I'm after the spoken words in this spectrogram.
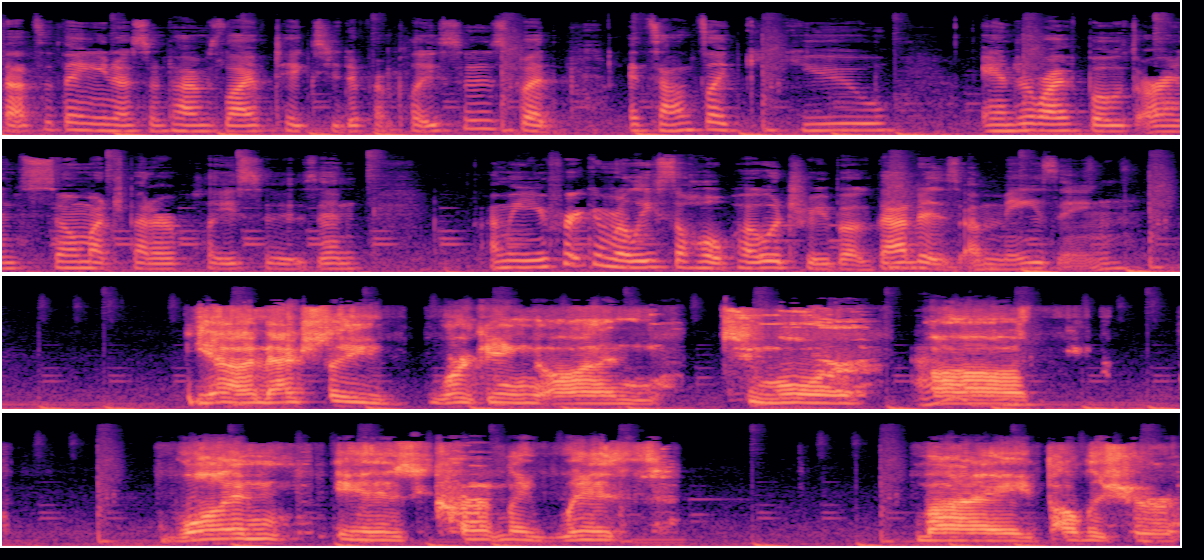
that's the thing, you know, sometimes life takes you different places, but it sounds like you and your wife both are in so much better places and I mean, you freaking released a whole poetry book. That is amazing. Yeah, I'm actually working on two more. Oh. Um, one is currently with my publisher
